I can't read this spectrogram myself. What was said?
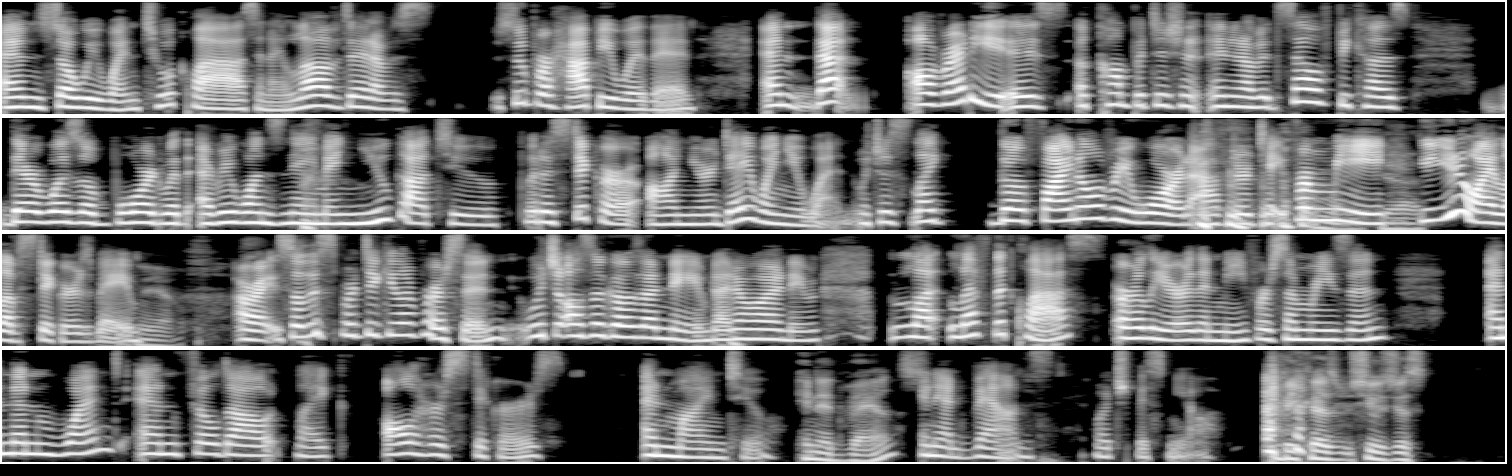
And so we went to a class and i loved it. I was super happy with it. And that already is a competition in and of itself because there was a board with everyone's name and you got to put a sticker on your day when you went which is like the final reward after take for Oh me God. you know i love stickers babe Yeah. all right, so this particular person, which also goes unnamed, I don't want to name, le- left the class earlier than me for some reason, and then went and filled out like all her stickers and mine too In advance, in advance, which pissed me off. because she was just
